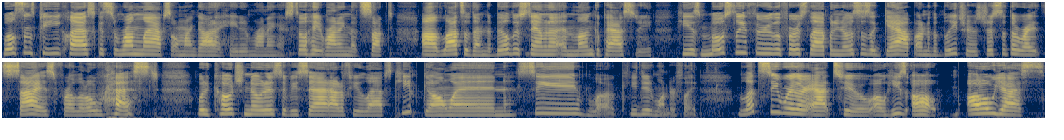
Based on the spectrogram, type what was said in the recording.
Wilson's PE class gets to run laps. Oh my god, I hated running. I still hate running. That sucked. Uh, lots of them to build their stamina and lung capacity. He is mostly through the first lap when he notices a gap under the bleachers just at the right size for a little rest. Would coach notice if he sat out a few laps? Keep going. See? Look, he did wonderfully. Let's see where they're at, too. Oh, he's... Oh. Oh, yes.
